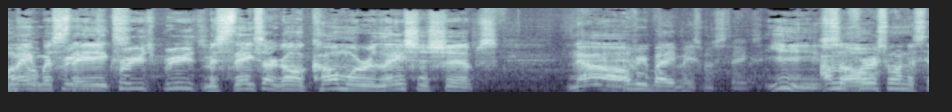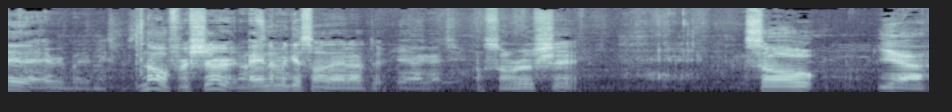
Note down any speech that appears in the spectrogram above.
both make mistakes. Preach, preach, preach. Mistakes are gonna come with relationships. Now, Everybody makes mistakes. yeah, I'm so, the first one to say that everybody makes mistakes. No, for sure. You know Hey, I'm let me get some of that after. Yeah, I got you. Some real shit. So, yeah.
